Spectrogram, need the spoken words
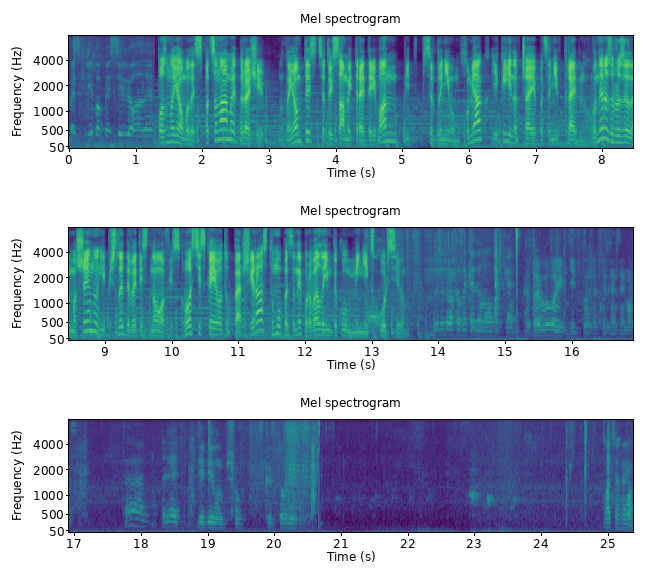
без хліба, без сіллю, але... Познайомились з пацанами. До речі, знайомтесь, це той самий трейдер Іван під псевдонімом Хомяк, який навчає пацанів трейдингу. Вони розгрузили машину і пішли дивитись на офіс. Гості з Києва тут перший раз, тому пацани провели їм таку міні-екскурсію. Дуже трохи закидано, треба було як дід теж кузнець займатися. Та, блядь, дебілом пішов в криптовалюту. 20 гривень.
